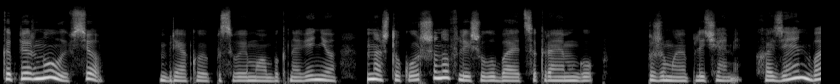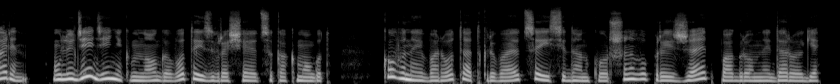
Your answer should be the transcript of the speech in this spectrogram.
копернул и все. Брякаю по своему обыкновению, на что Коршунов лишь улыбается краем губ. Пожимаю плечами. Хозяин барин. У людей денег много, вот и извращаются как могут. Кованые ворота открываются, и седан Коршунова проезжает по огромной дороге,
